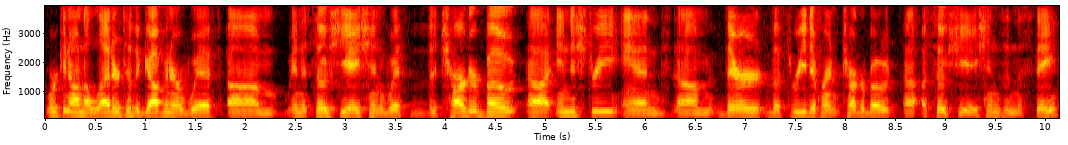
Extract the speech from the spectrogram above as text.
working on a letter to the governor with um, in association with the charter boat uh, industry and um, they're the three different charter boat uh, associations in the state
